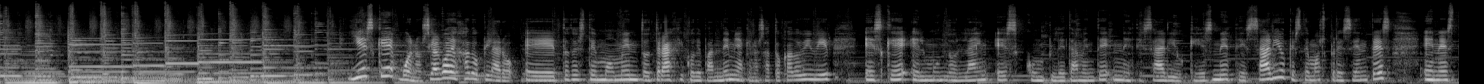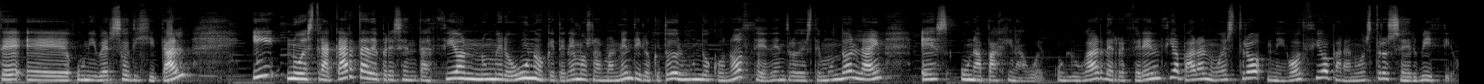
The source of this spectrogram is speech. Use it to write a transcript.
Y es que, bueno, si algo ha dejado claro eh, todo este momento trágico de pandemia que nos ha tocado vivir, es que el mundo online es completamente necesario, que es necesario que estemos presentes en este eh, universo digital. Y nuestra carta de presentación número uno que tenemos normalmente y lo que todo el mundo conoce dentro de este mundo online es una página web, un lugar de referencia para nuestro negocio, para nuestro servicio.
